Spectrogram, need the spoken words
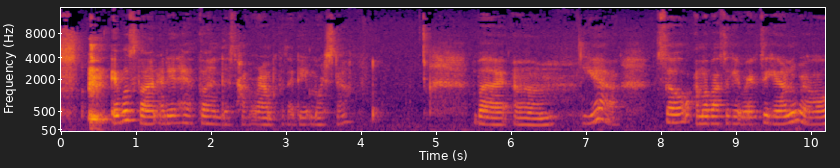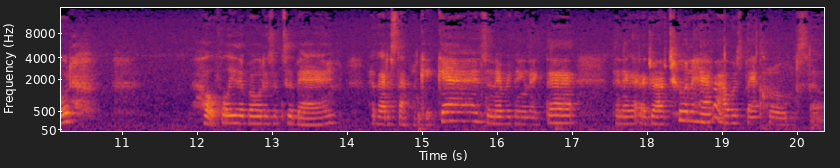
it was fun. I did have fun this time around because I did more stuff. But, um, yeah. So I'm about to get ready to get on the road. Hopefully the road isn't too bad. I gotta stop and get gas and everything like that. Then I gotta drive two and a half hours back home. So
